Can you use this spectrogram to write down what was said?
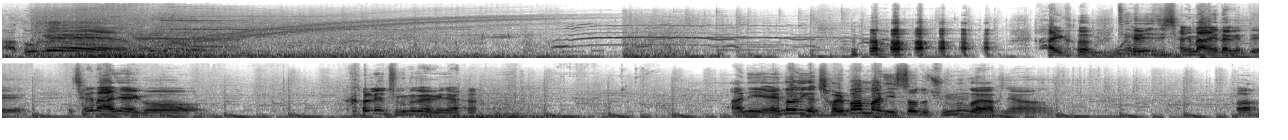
아도겐. 아 이거 데미지 장난 아니다 근데. 장난 아니야 이거. 걸리면 죽는 거야 그냥. 아니 에너지가 절반만 있어도 죽는 거야 그냥. 어?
